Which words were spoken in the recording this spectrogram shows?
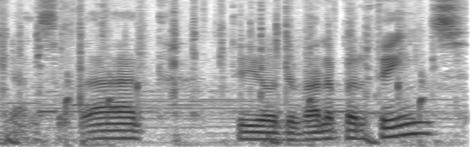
Cancel that. Do your developer things.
